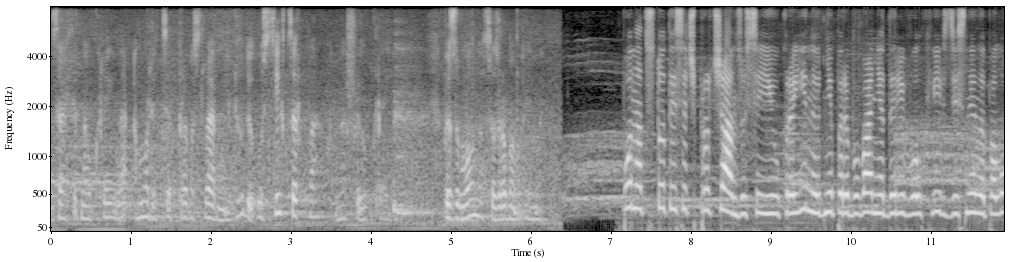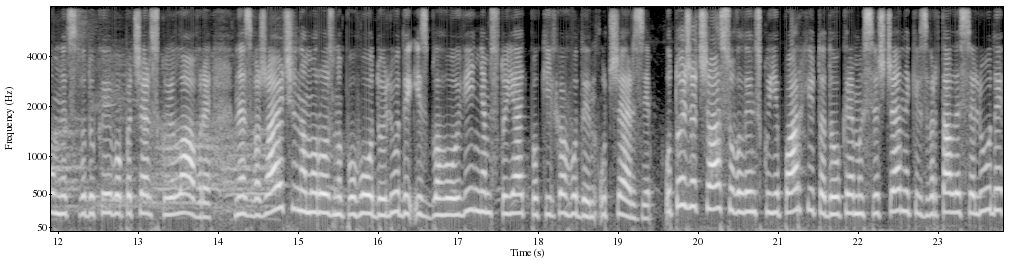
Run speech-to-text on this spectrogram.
Західна Україна, а моляться православні люди у всіх церквах нашої України. Безумовно, це зробимо і ми. Понад 100 тисяч прочан з усієї України у дні перебування дарів волхвів здійснили паломництво до Києво-Печерської лаври. Незважаючи на морозну погоду, люди із благовінням стоять по кілька годин у черзі. У той же час у Волинську єпархію та до окремих священиків зверталися люди,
